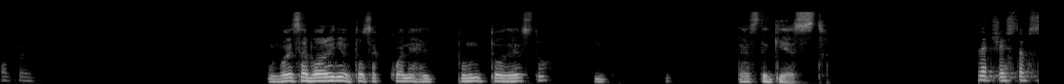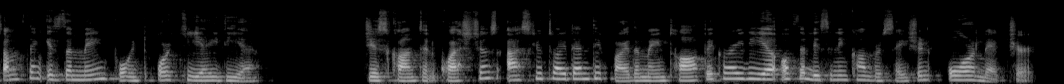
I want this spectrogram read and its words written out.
Okay. En buen salvadoreño, entonces, ¿cuál es el punto de esto? That's the gist. The gist of something is the main point or key idea. Gist content questions ask you to identify the main topic or idea of the listening conversation or lecture.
